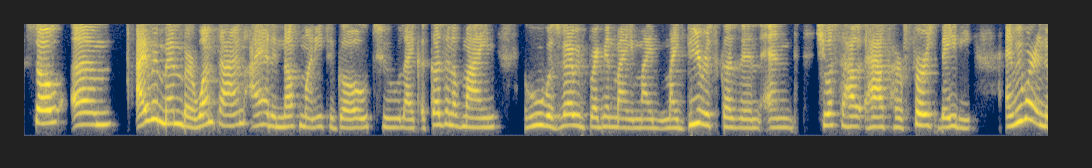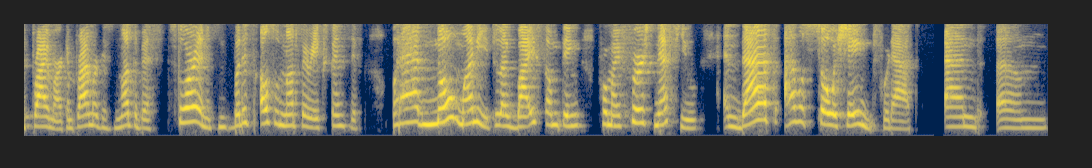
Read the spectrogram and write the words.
So um, I remember one time I had enough money to go to like a cousin of mine who was very pregnant, my my my dearest cousin, and she was to ha- have her first baby. And we were in the Primark, and Primark is not the best store, and it's but it's also not very expensive. But I had no money to like buy something for my first nephew, and that I was so ashamed for that and um,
